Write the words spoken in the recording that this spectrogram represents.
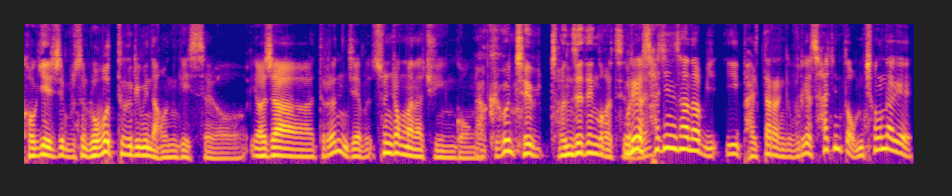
거기에 이제 무슨 로봇 그림이 나오는 게 있어요. 여자들은 이제 순정 만화 주인공. 야 그건 제 전세된 것 같은데 우리가 사진 산업이 이 발달한 게 우리가 사진도 엄청나게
